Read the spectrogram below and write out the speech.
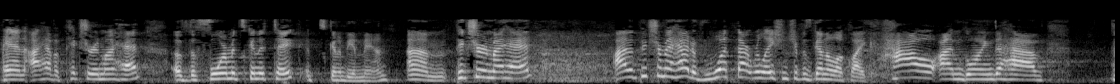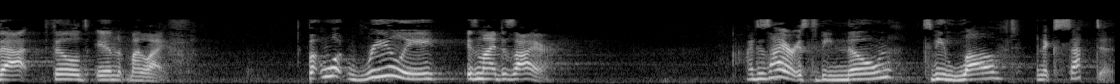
And I have a picture in my head of the form it's going to take. It's going to be a man. Um, picture in my head. I have a picture in my head of what that relationship is going to look like. How I'm going to have that filled in my life. But what really is my desire? My desire is to be known, to be loved, and accepted.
